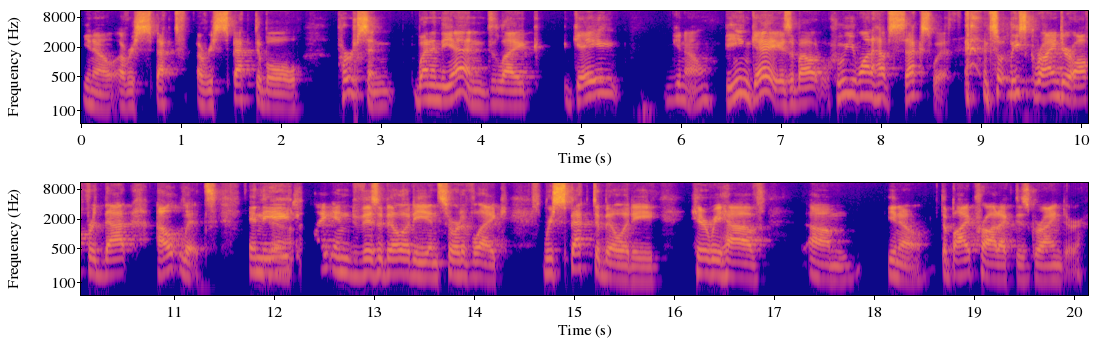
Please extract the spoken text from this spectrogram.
you know, a respect, a respectable person when in the end, like gay, you know, being gay is about who you want to have sex with. and so at least Grindr offered that outlet in the yeah. age of heightened visibility and sort of like respectability. Here we have, um, you know, the byproduct is Grindr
